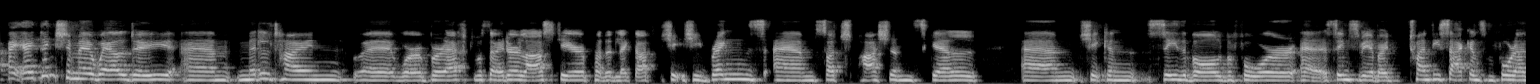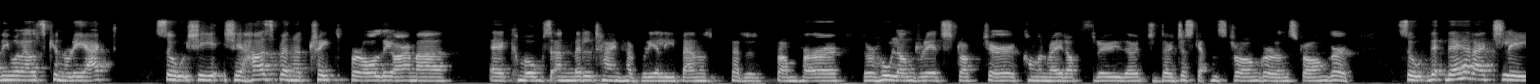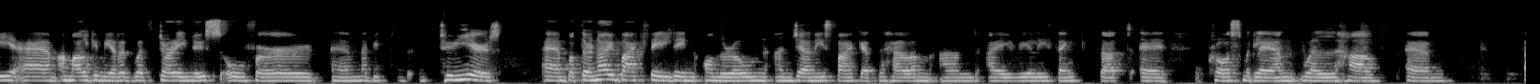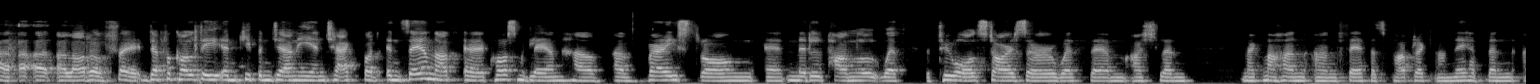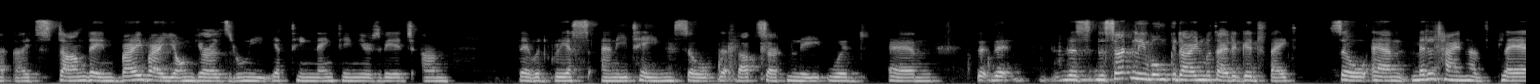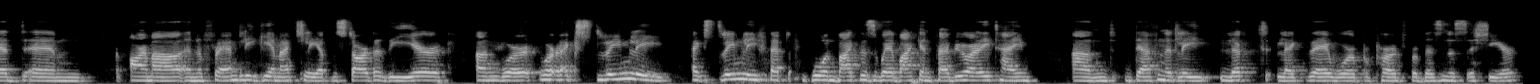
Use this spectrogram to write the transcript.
I, I, think she may well do. Um, Middletown uh, were bereft without her last year, put it like that. She, she brings um, such passion, skill, um, she can see the ball before uh, it seems to be about 20 seconds before anyone else can react. So she she has been a treat for all the Armagh uh, Camogues and Middletown have really benefited from her. Their whole underage structure coming right up through, they're, they're just getting stronger and stronger. So th- they had actually um, amalgamated with Derrynoose over um, maybe two years. Um, but they're now backfielding on their own, and Jenny's back at the helm. And I really think that uh, Crossmaglen will have um, a, a, a, lot of uh, difficulty in keeping Jenny in check. But in saying that, uh, Crossmaglen have a very strong uh, middle panel with the two All Stars there with um, Ashlyn. McMahon and Faith Fitzpatrick, and they have been outstanding, very, very young girls, only 18, 19 years of age, and they would grace any team. So that, that certainly would, um, the, the, this, certainly won't go down without a good fight. So um, Middletown have played um, Armagh in a friendly game actually at the start of the year and were, were extremely, extremely fit going back this way back in February time and definitely looked like they were prepared for business this year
